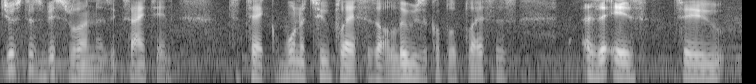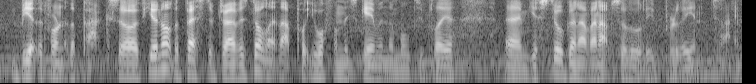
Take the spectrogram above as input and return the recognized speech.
just as visceral and as exciting to take one or two places or lose a couple of places as it is to be at the front of the pack. So if you're not the best of drivers, don't let that put you off on this game in the multiplayer. Um, you're still going to have an absolutely brilliant time.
